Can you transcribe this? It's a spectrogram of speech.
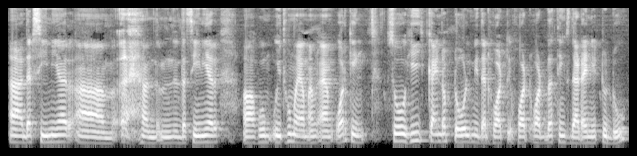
Uh, that senior um, the senior uh, whom with whom I am, I am working. So he kind of told me that what what what the things that I need to do.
